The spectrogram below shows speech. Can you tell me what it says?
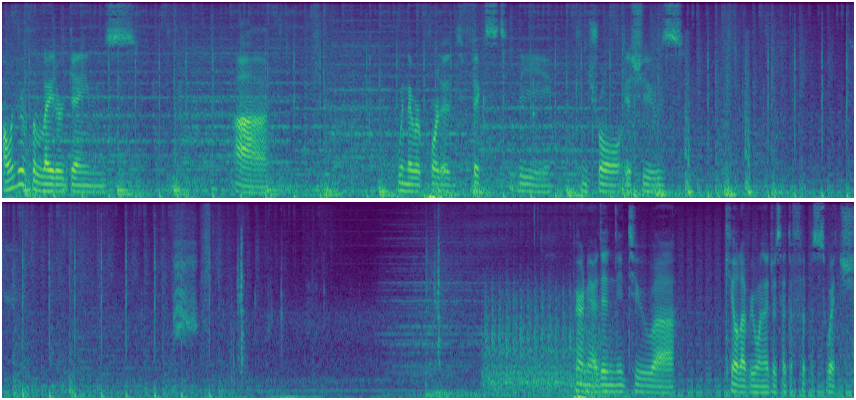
I wonder if the later games, uh, when they were ported, fixed the control issues. Apparently I didn't need to, uh, kill everyone, I just had to flip a switch.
